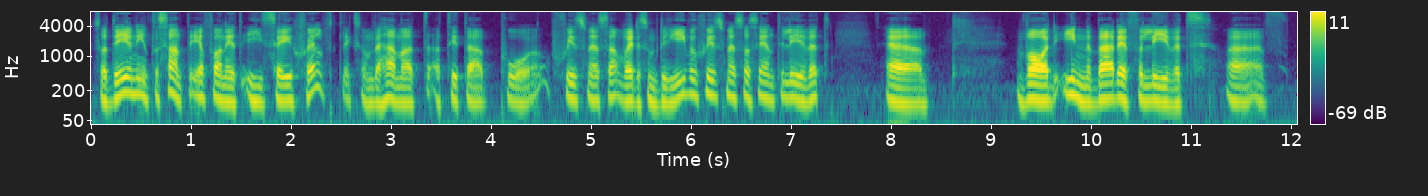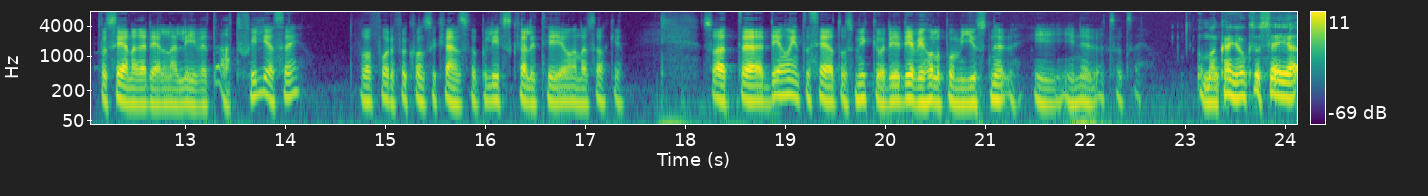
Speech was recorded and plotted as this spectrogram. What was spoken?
Så det är en intressant erfarenhet i sig självt, liksom. det här med att, att titta på skilsmässa. Vad är det som driver skilsmässa sent i livet? Eh, vad innebär det för livet, eh, för senare delen av livet att skilja sig? Vad får det för konsekvenser på livskvalitet och andra saker? Så att eh, det har intresserat oss mycket och det är det vi håller på med just nu i, i nuet så att säga. Och man kan ju också säga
